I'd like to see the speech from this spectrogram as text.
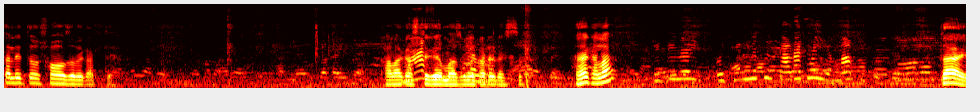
তাহলে তো সহজ হবে কাটতে। খালা কাছ থেকে মাছগুলো কাটে নিচ্ছে। হ্যাঁ খালা? তাই?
